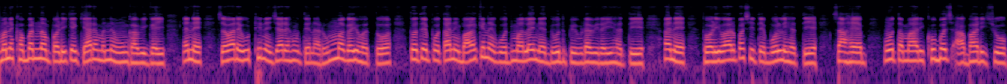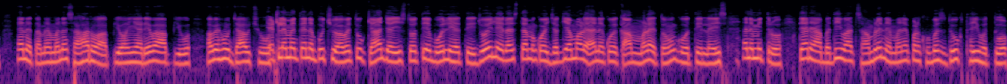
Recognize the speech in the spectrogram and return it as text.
મને ખબર ન પડી કે ક્યારે મને ઊંઘ આવી ગઈ? અને સવારે ઉઠીને જ્યારે હું તેના રૂમમાં ગયો હતો, તો તે પોતાની બાળકીને ગોદમાં લઈને દૂધ પીવડાવી રહી હતી. અને થોડી વાર પછી તે બોલી હતી, સાહેબ, હું તમારી ખૂબ જ આભારી છું અને તમે મને સહારો આપ્યો, અહીંયા રહેવા આપ્યું. હવે હું જાઉં છું. એટલે મેં તેને પૂછ્યું, હવે તું ક્યાં જઈશ? તો તે બોલી હતી, જોઈ લે, રસ્તામાં કોઈ જગ્યા મળે અને કોઈ કામ મળે તો હું ગોતી લઈશ. અને મિત્રો, ત્યારે આ બધી વાત સાંભળીને મને પણ ખૂબ જ દુઃખ થયું હતું.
